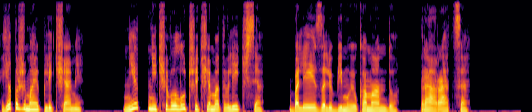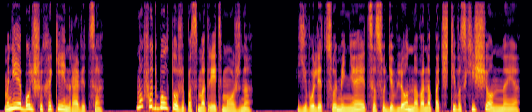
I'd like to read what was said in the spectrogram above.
Я пожимаю плечами. Нет ничего лучше, чем отвлечься, болея за любимую команду, проораться. Мне больше хоккей нравится, но футбол тоже посмотреть можно. Его лицо меняется с удивленного на почти восхищенное.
